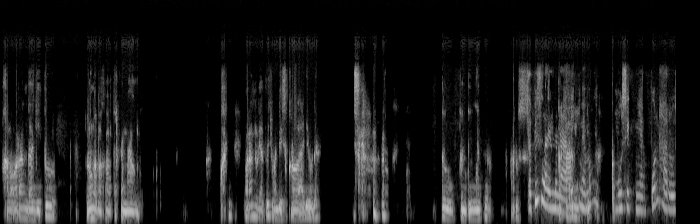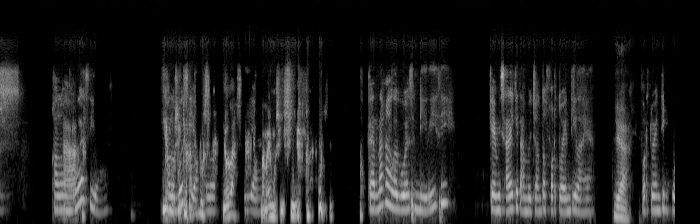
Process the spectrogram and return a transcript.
kalau orang nggak gitu lu nggak bakal terkenal. Orang ngeliat tuh cuma di scroll aja udah. Itu pentingnya tuh harus Tapi selain menarik, tertarik memang musiknya pun harus kalau Nah. gue sih ya, ya kalau gue musiknya sih ya, harus kalau jelas iya. namanya musisi Karena kalau gue sendiri sih, kayak misalnya kita ambil contoh 420 lah ya. Ya. 420 itu.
